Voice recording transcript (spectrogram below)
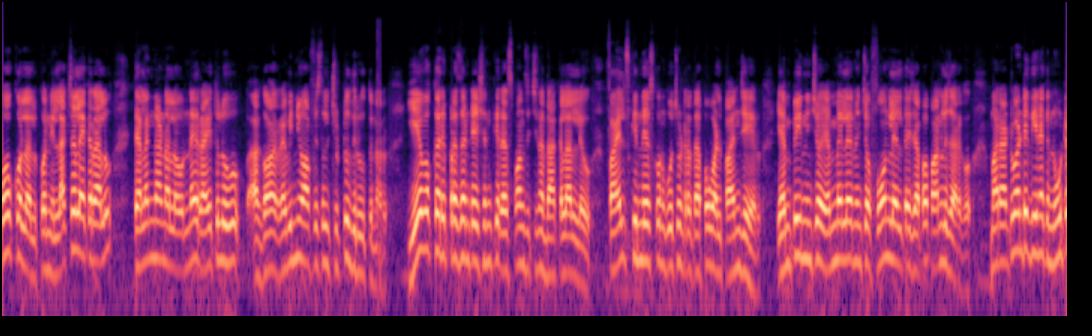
కోకొల్లలు కొన్ని లక్షల ఎకరాలు తెలంగాణలో ఉన్నాయి. రైతులు రెవెన్యూ ఆఫీసులు చుట్టూ తిరుగుతున్నారు. ఏ ఒక్క రిప్రజెంటేషన్కి రెస్పాన్స్ ఇచ్చిన దాఖలాలు లేవు. ఫైల్స్ కింద వేసుకొని కూర్చుంటారు తప్ప వాళ్ళు పని చేయరు. ఎంపీ నుంచో ఎమ్మెల్యే నుంచో ఫోన్లు వెళ్తే తప్ప పనులు జరగవు. మరి అటువంటి దీనికి నూట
